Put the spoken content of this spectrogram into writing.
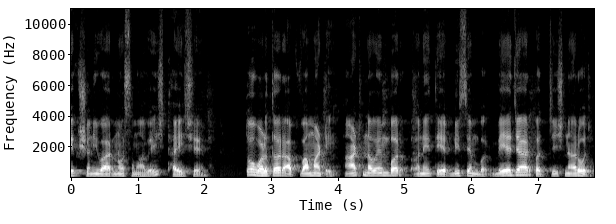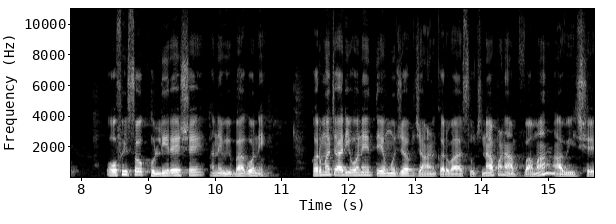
એક શનિવારનો સમાવેશ થાય છે. તો વળતર આપવા માટે આઠ નવેમ્બર અને તેર ડિસેમ્બર બે હજાર પચીસના રોજ ઓફિસો ખુલ્લી રહેશે અને વિભાગોને કર્મચારીઓને તે મુજબ જાણ કરવા સૂચના પણ આપવામાં આવી છે.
